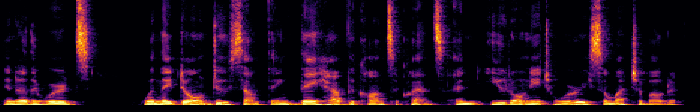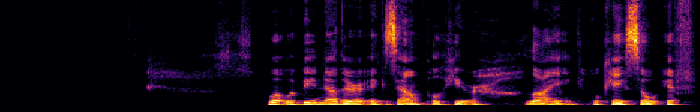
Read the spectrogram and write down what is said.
In other words, when they don't do something, they have the consequence and you don't need to worry so much about it. What would be another example here? Lying. Okay, so if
